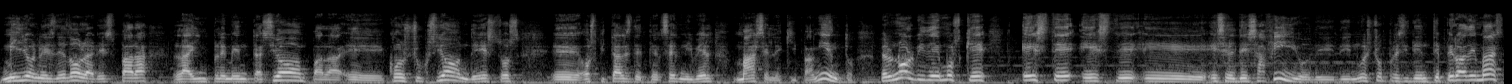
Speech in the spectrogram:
millones de dólares para la implementación, para eh, construcción de estos eh, hospitales de tercer nivel, más el equipamiento. Pero no olvidemos que este, este eh, es el desafío de, nuestro presidente, pero además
